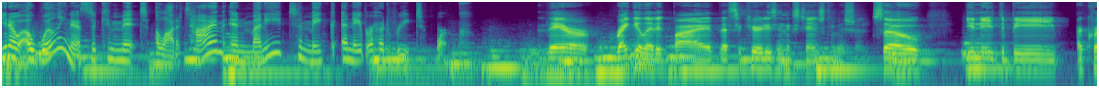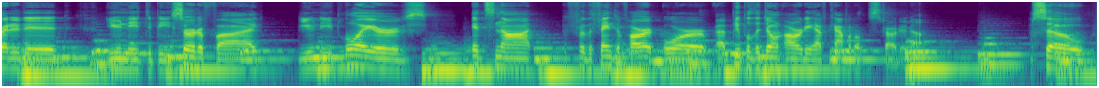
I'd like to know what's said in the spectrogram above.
you know, a willingness to commit a lot of time and money to make a neighborhood REIT work they're regulated by the Securities and Exchange Commission. So you need to be accredited, you need to be certified, you need lawyers. It's not for the faint of heart or uh, people that don't already have capital to start it up. So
